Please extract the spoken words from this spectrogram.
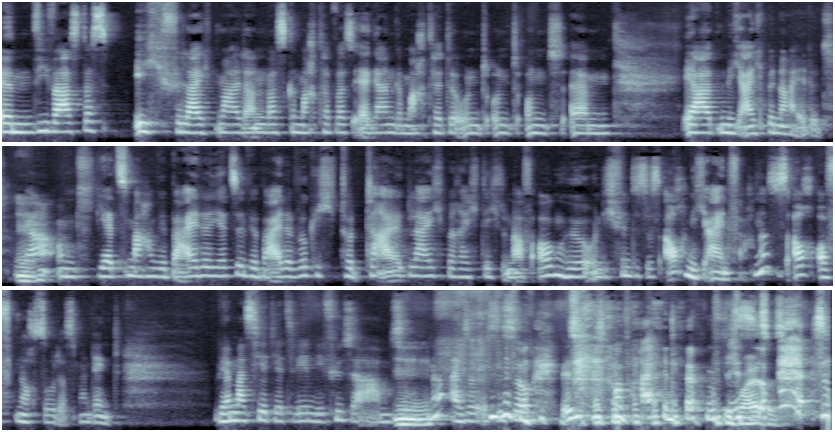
ähm, wie war es, dass ich vielleicht mal dann was gemacht habe, was er gern gemacht hätte und und und ähm, er hat mich eigentlich beneidet. Mhm. Ja, und jetzt machen wir beide, jetzt sind wir beide wirklich total gleichberechtigt und auf Augenhöhe. Und ich finde, es ist auch nicht einfach. Ne? Es ist auch oft noch so, dass man denkt, wer massiert jetzt wem die Füße abends? Mhm. Ne? Also es ist so, wir sind so beide irgendwie Ich weiß so, es. So,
